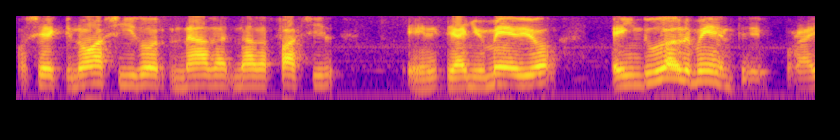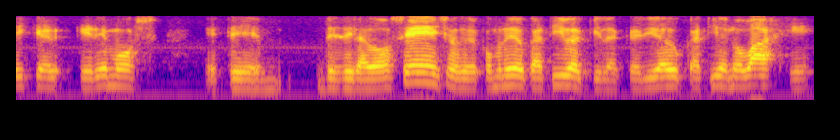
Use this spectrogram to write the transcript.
O sea que no ha sido nada, nada fácil en este año y medio e indudablemente por ahí que queremos este, desde la docencia o de la comunidad educativa que la calidad educativa no baje,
